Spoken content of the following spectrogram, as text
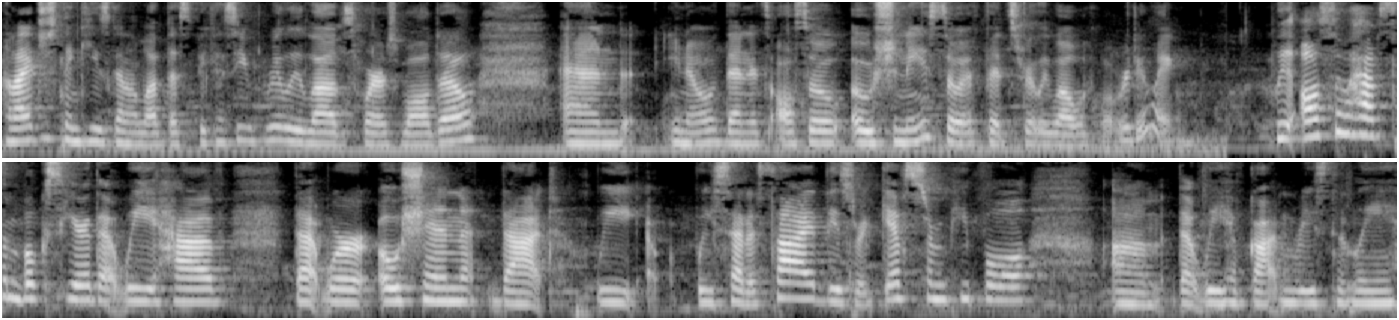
And I just think he's gonna love this because he really loves Where's Waldo. And, you know, then it's also oceany, so it fits really well with what we're doing. We also have some books here that we have that were ocean that we we set aside. These were gifts from people um, that we have gotten recently.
